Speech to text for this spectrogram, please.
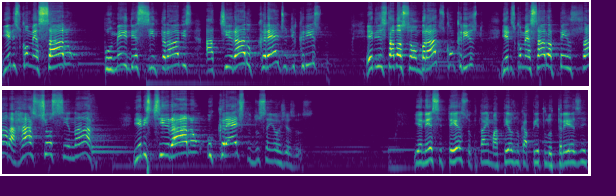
E eles começaram, por meio desses entraves, a tirar o crédito de Cristo. Eles estavam assombrados com Cristo. E eles começaram a pensar, a raciocinar. E eles tiraram o crédito do Senhor Jesus. E é nesse texto que está em Mateus no capítulo 13,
